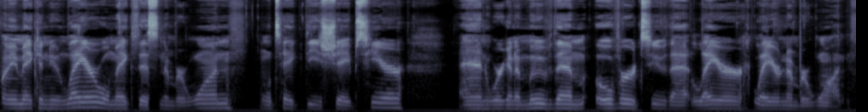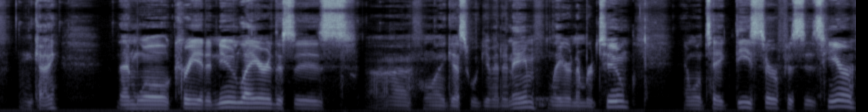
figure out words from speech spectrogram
let me make a new layer. We'll make this number one. We'll take these shapes here and we're going to move them over to that layer, layer number one, okay? Then we'll create a new layer. This is, uh, well, I guess we'll give it a name, layer number two and we'll take these surfaces here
